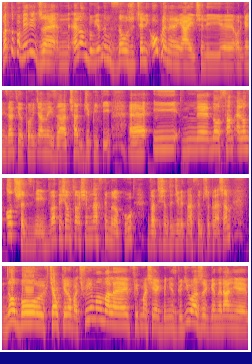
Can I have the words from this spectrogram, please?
Warto powiedzieć, że mm, Elon był jednym z założycieli OpenAI, czyli e, organizacji odpowiedzialnej za ChatGPT e, i mm, no, sam Elon odszedł z niej w 2018 roku, 2019 przepraszam, no bo chciał kierować firmą, ale firma się jakby nie zgodziła, że generalnie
